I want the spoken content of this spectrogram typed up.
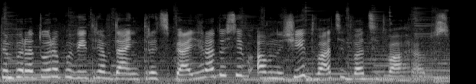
Температура повітря в день 35 градусів, а вночі 20-22 градуси.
